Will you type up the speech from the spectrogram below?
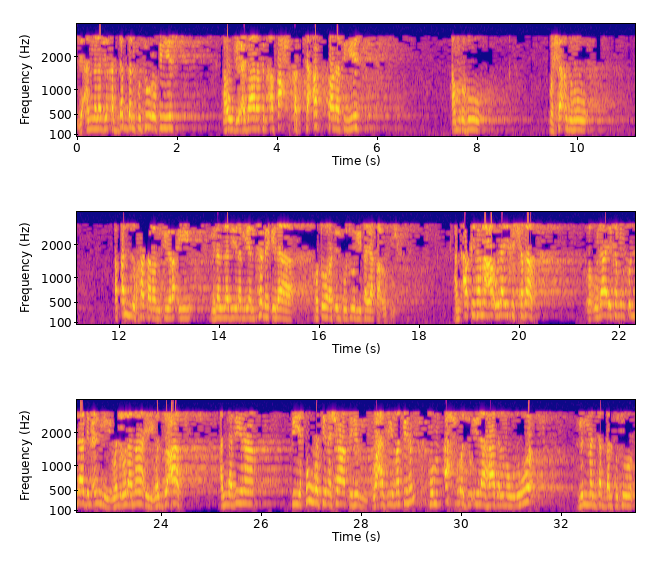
لأن الذي قد دب الفتور فيه أو بعبارة أصح قد تأصل فيه أمره وشأنه أقل خطرا في رأيي من الذي لم ينتبه إلى خطورة الفتور فيقع فيه. أن أقف مع أولئك الشباب وأولئك من طلاب العلم والعلماء والدعاة الذين في قوة نشاطهم وعزيمتهم هم أحوج إلى هذا الموضوع ممن دب الفتور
